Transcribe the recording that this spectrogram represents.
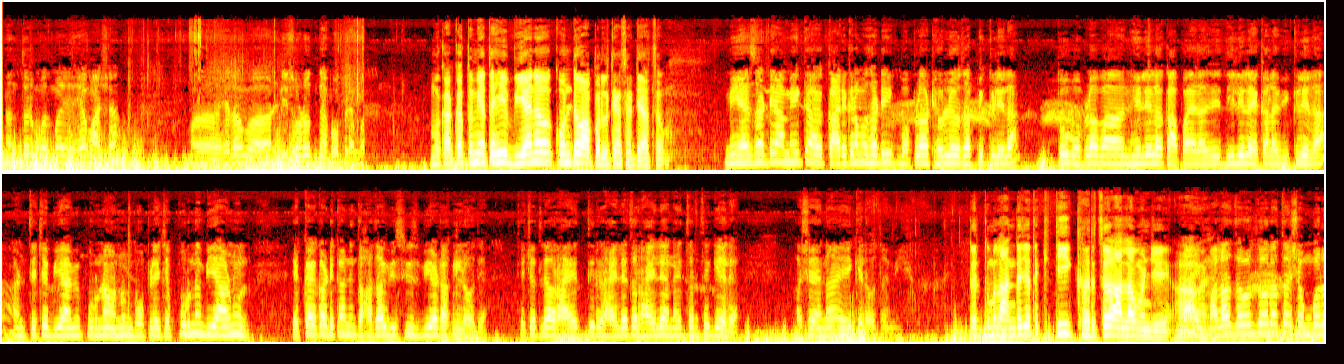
नंतर मग मग ह्या माशा ह्याला अंडी सोडत नाही भोपळ्यामध्ये मग काका तुम्ही आता हे बियाणं कोणतं वापरलं त्यासाठी असं? मी ह्यासाठी आम्ही कार्यक्रमासाठी एक भोपळा ठेवलेला होता पिकलेला. तो भोपळा नेलेला कापायला दिलेला एकाला विकलेला आणि त्याच्या बिया आम्ही पूर्ण आणून भोपळ्याच्या पूर्ण बिया आणून एका एका ठिकाणी दहा दहा वीस वीस बिया टाकलेल्या होत्या. त्याच्यातल्या राह ते राहिल्या तर राहिल्या नाही तर ते गेल्या. अशा यानं हे केलं होतं मी तर तुम्हाला अंदाजे आता किती खर्च आला म्हणजे मला जवळजवळ आता शंभर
